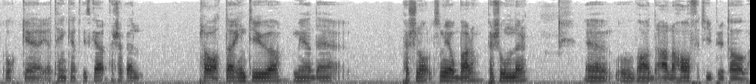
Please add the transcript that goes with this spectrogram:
och eh, jag tänker att vi ska försöka prata, intervjua med eh, personal som jobbar, personer och vad alla har för typer av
